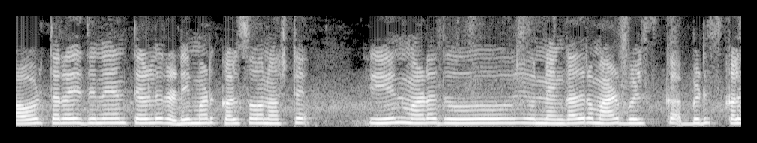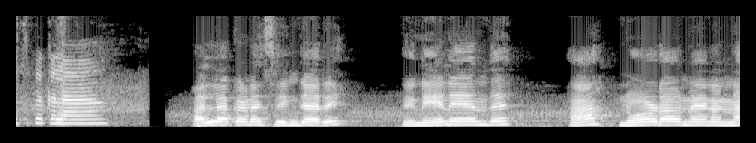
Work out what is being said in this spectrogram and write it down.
ಅವಳ ಥರ ಇದ್ದೀನಿ ಅಂತೇಳಿ ರೆಡಿ ಮಾಡಿ ಕಳ್ಸೋನು ಅಷ್ಟೇ. ಏನು ಮಾಡೋದು? ಇವ್ನು ಹೆಂಗಾದ್ರೂ ಮಾಡಿ ಬಿಡಿಸ್ ಬಿಡಿಸ್ ಕಳಿಸ್ಬೇಕಲ್ಲ. ಅಲ್ಲ ಕಣೆ ಸಿಂಗಾರಿ ನೀನೇನೇ ಅಂದೆ? ಹಾ ನೋಡವನೇ ನನ್ನ.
